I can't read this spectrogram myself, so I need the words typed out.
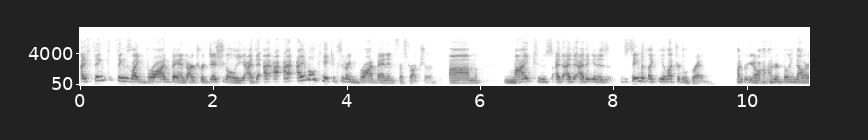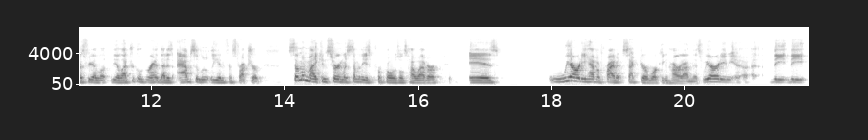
I think things like broadband are traditionally. I think I, I I'm okay considering broadband infrastructure. Um, my cons- I, I, I think it is same with like the electrical grid. Hundred you know hundred billion dollars for the electrical grid. That is absolutely infrastructure. Some of my concern with some of these proposals, however, is we already have a private sector working hard on this. We already uh, the the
